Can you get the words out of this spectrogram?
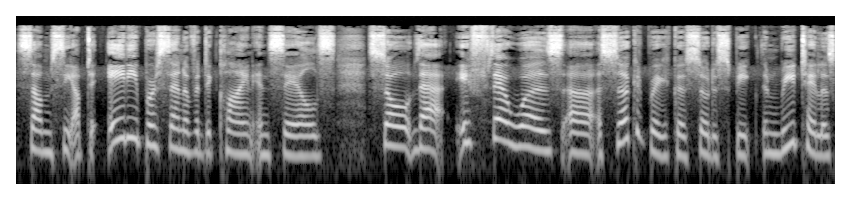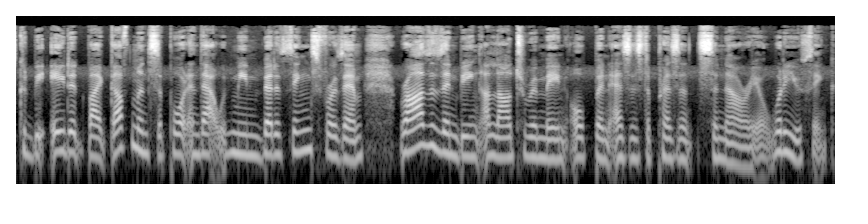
Some see up to eighty percent of a decline in sales. So that if there was a, a circuit breaker, so to speak, then retailers could be aided by government support, and that would mean better things for them, rather than being allowed to remain open, as is the present scenario. What do you think?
